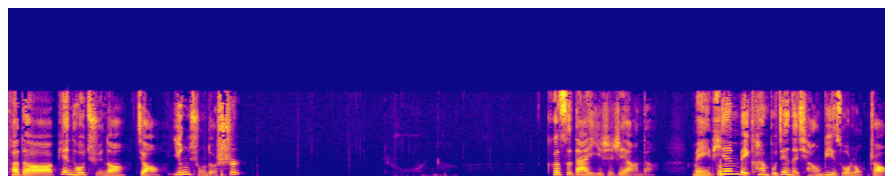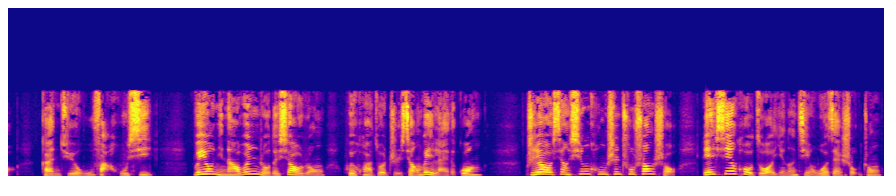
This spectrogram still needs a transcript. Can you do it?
他的片头曲呢叫《英雄的诗》，歌词大意是这样的。每天被看不见的墙壁所笼罩，感觉无法呼吸。唯有你那温柔的笑容会化作指向未来的光。只要向星空伸出双手，连先后座也能紧握在手中。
